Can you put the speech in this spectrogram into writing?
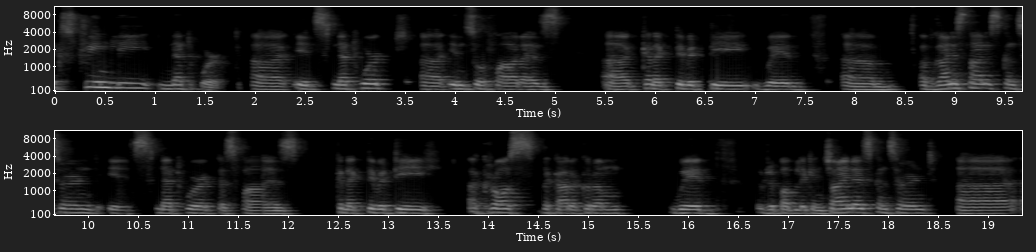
extremely networked. Uh, it's networked uh, insofar as connectivity with um, Afghanistan is concerned. It's networked as far as connectivity across the Karakoram with Republican China is concerned. Uh,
